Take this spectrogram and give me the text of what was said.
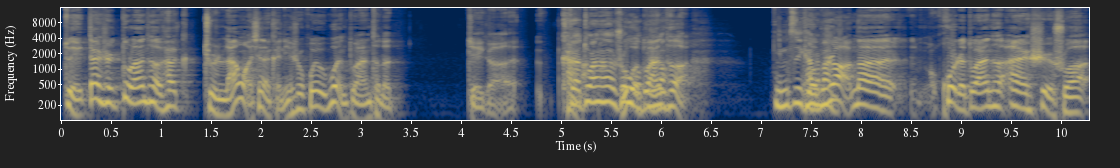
对，但是杜兰特他就是篮网现在肯定是会问杜兰特的这个看法。对杜兰特说如果杜兰特你们自己看着办。我不知道，那或者杜兰特暗示说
